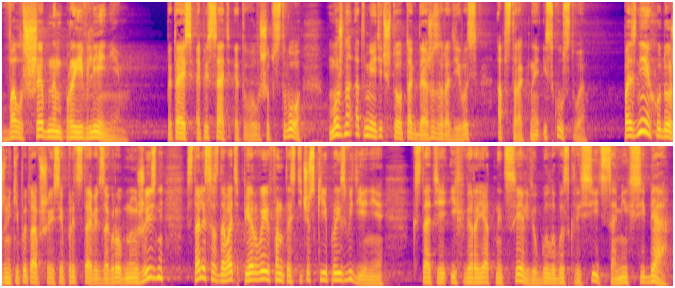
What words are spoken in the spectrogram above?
волшебным проявлением. Пытаясь описать это волшебство, можно отметить, что тогда же зародилось абстрактное искусство. Позднее художники, пытавшиеся представить загробную жизнь, стали создавать первые фантастические произведения. Кстати, их вероятной целью было воскресить самих себя –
